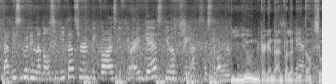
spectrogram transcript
That is good in La Dolce Vita, sir, because if you are a guest, you have free access to our pool. Yun, kagandahan pala Yes. dito. So,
